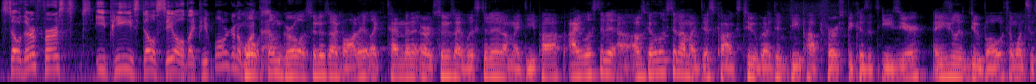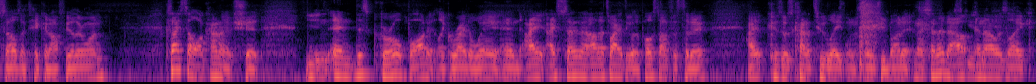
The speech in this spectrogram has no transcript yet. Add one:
So their first EP still sealed. Like people aren't gonna Well, want that. Well, some girl, as soon as I bought it, like ten minutes, or as soon as I listed it on my Depop, I listed it. I I was gonna list it on my Discogs too, but I did Depop first because it's easier. I usually do both, and once it sells, I take it off the other one. Cause I sell all kind of shit, and this girl bought it like right away, and I I sent it out. That's why I had to go to the post office today, I because it was kind of too late when when she bought it, and I sent it out, Excuse and me. I was like,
